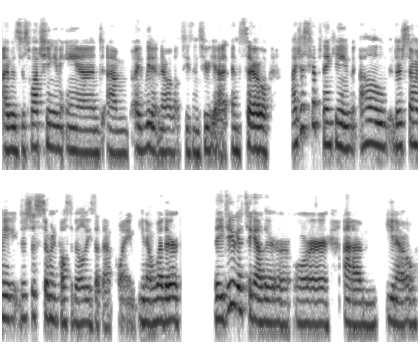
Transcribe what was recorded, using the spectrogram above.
I was just watching and um, I, we didn't know about season two yet. And so I just kept thinking, oh, there's so many, there's just so many possibilities at that point, you know, whether they do get together or, um, you know,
